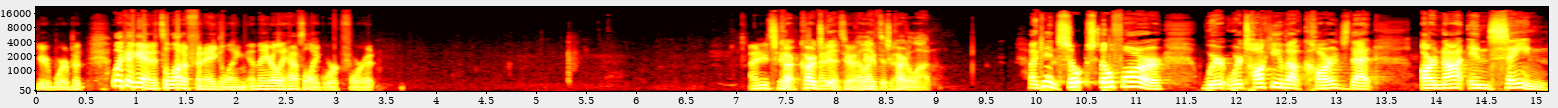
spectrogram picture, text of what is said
your board. But like again, it's a lot of finagling, and they really have to like work for it. I do too. Car- card's I good. too. I, think like this good. card a lot. Again, so so far we're we're talking about cards that are not insane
